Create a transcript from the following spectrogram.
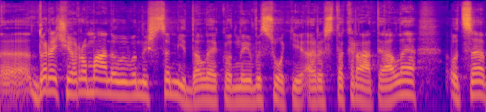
е, До речі, Романови вони ж самі далеко не високі аристократи, але оця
